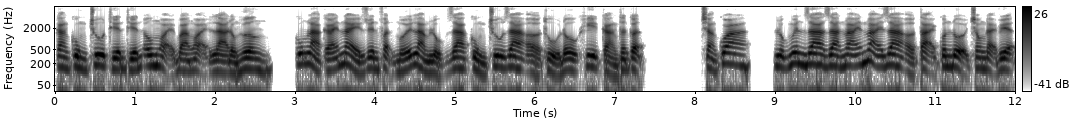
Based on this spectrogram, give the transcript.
càng cùng Chu Thiến Thiến ông ngoại bà ngoại là đồng hương, cũng là cái này duyên phận mới làm Lục gia cùng Chu gia ở thủ đô khi càng thân cận. Chẳng qua, Lục Nguyên gia gia mãi mãi ra ở tại quân đội trong đại viện,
